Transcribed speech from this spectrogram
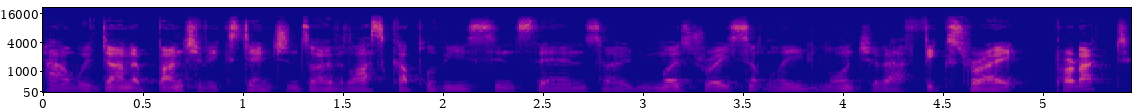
Uh, we've done a bunch of extensions over the last couple of years since then. So most recently, launch of our fixed rate product,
